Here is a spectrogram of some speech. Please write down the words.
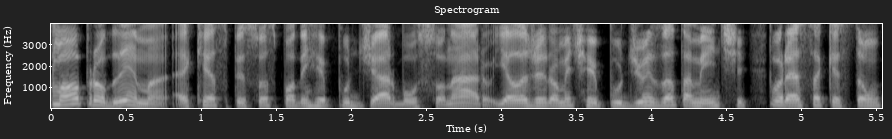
O maior problema é que as pessoas podem repudiar Bolsonaro e elas geralmente repudiam exatamente por essa questão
